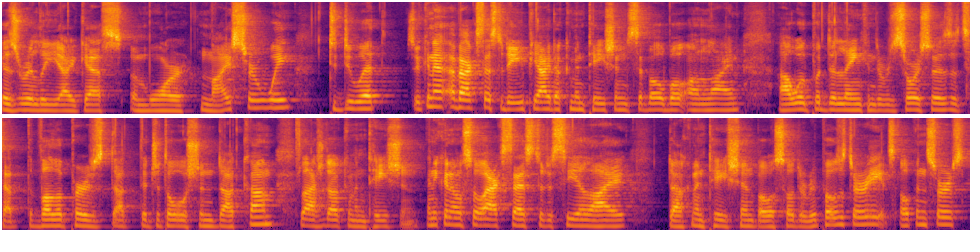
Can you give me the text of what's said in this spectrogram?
is really, I guess, a more nicer way to do it so you can have access to the API documentation. It's available online. Uh, we'll put the link in the resources. It's at developers.digitalocean.com slash documentation. And you can also access to the CLI documentation, but also the repository. It's open source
